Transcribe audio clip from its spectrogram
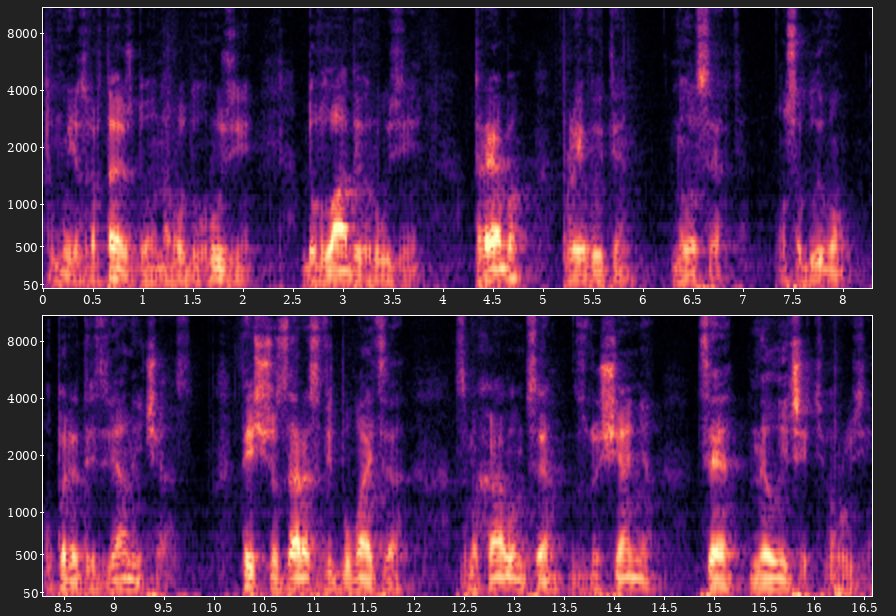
Тому я звертаюся до народу Грузії, до влади Грузії. Треба проявити милосердя, особливо у передріздвяний час. Те, що зараз відбувається з Михайлом, це знущання, це не личить Грузії.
